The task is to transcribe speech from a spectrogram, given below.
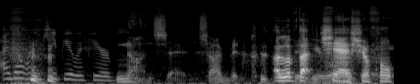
I don't want to keep you if you're. Nonsense. I've been I love that chair shuffle.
